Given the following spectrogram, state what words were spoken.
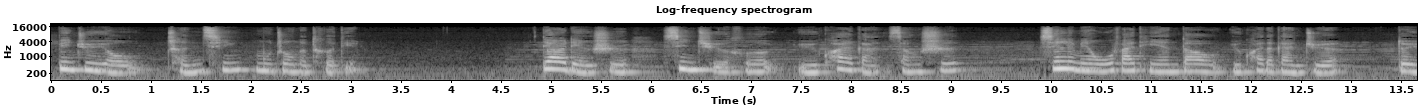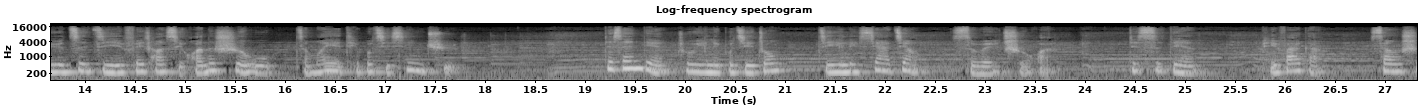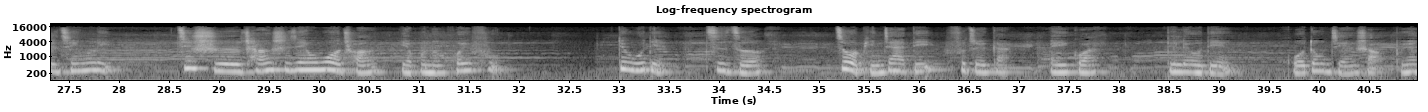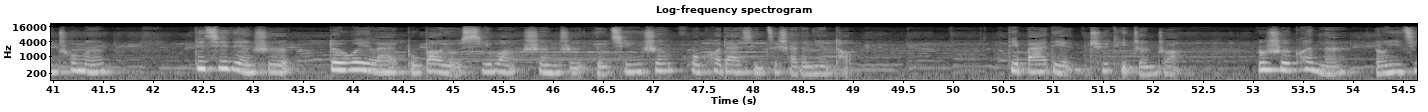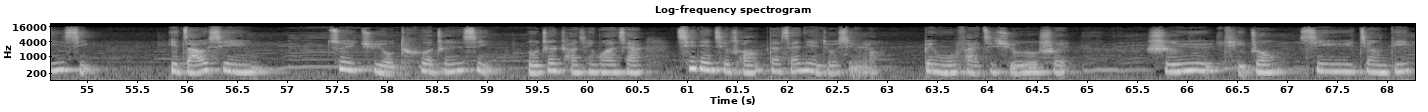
并具有澄清目重的特点。第二点是兴趣和愉快感丧失。心里面无法体验到愉快的感觉，对于自己非常喜欢的事物，怎么也提不起兴趣。第三点，注意力不集中，记忆力下降，思维迟缓。第四点，疲乏感，丧失精力，即使长时间卧床也不能恢复。第五点，自责，自我评价低，负罪感，悲观。第六点。活动减少，不愿出门。第七点是对未来不抱有希望，甚至有轻生或扩大性自杀的念头。第八点，躯体症状：入睡困难，容易惊醒，一早醒最具有特征性，如正常情况下七点起床，但三点就醒了，并无法继续入睡。食欲、体重、性欲降低。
